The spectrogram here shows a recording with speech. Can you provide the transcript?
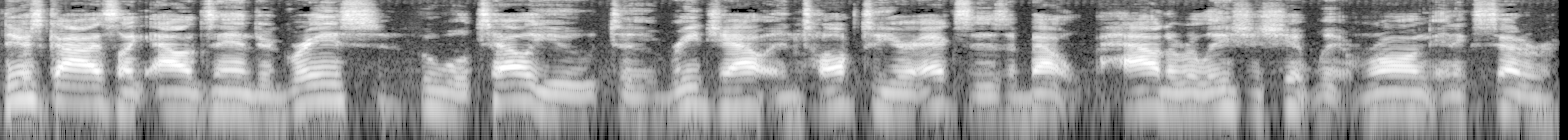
There's guys like Alexander Grace who will tell you to reach out and talk to your exes about how the relationship went wrong and etc.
